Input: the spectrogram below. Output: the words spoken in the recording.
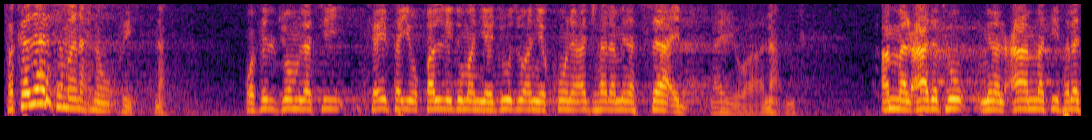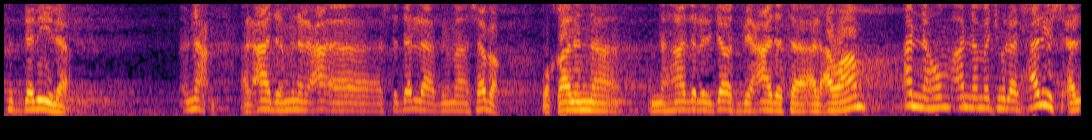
فكذلك ما نحن فيه. نعم. وفي الجملة كيف يقلد من يجوز أن يكون أجهل من السائل؟ أيوة نعم. أما العادة من العامة فليست دليلا. نعم. العادة من الع... استدل بما سبق. وقال إن, إن هذا الذي جرت بعادة العوام أنهم أن مجهول الحال يسأل.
